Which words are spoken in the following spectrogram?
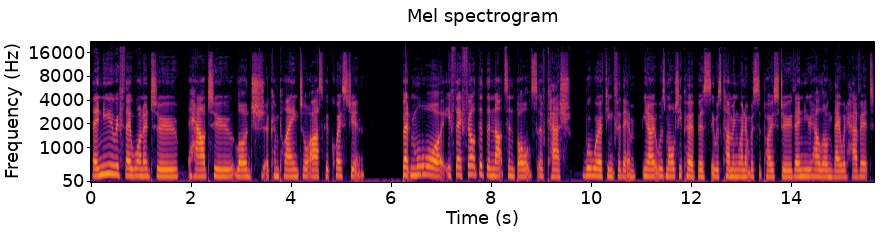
They knew if they wanted to how to lodge a complaint or ask a question. But more if they felt that the nuts and bolts of cash were working for them. You know, it was multi purpose, it was coming when it was supposed to, they knew how long they would have it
